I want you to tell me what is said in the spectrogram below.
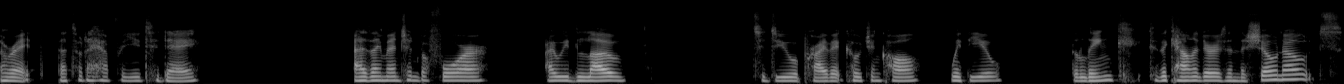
All right, that's what I have for you today. As I mentioned before, I would love to do a private coaching call with you. The link to the calendar is in the show notes.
